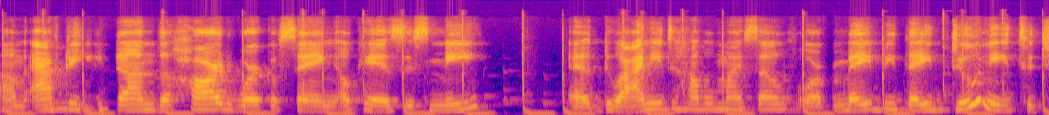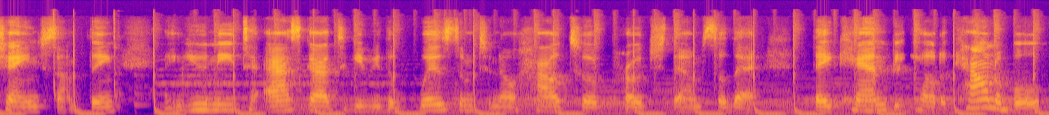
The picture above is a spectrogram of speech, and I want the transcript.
um, after mm-hmm. you've done the hard work of saying, okay, is this me? Uh, do I need to humble myself? Or maybe they do need to change something, and you need to ask God to give you the wisdom to know how to approach them so that they can be held accountable,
